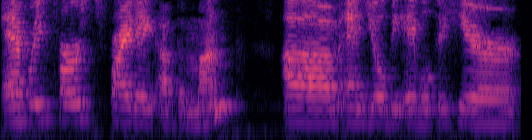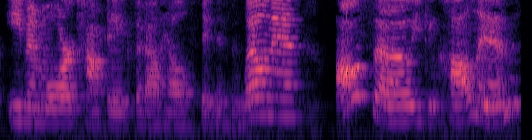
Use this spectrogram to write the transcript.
every first Friday of the month. Um, and you'll be able to hear even more topics about health, fitness, and wellness. Also, you can call in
